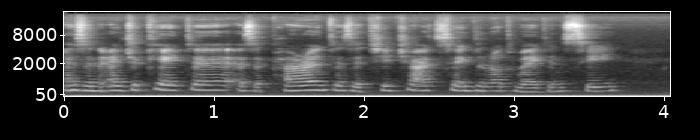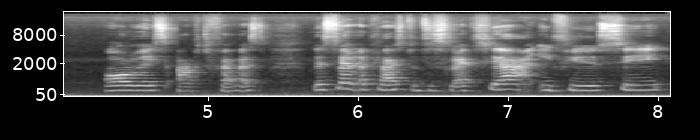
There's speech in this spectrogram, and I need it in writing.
as an educator, as a parent, as a teacher, I'd say do not wait and see. Always act first. The same applies to dyslexia. If you see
